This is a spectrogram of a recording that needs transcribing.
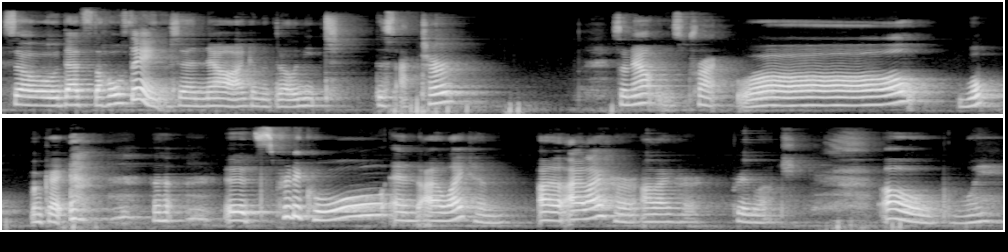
So that's the whole thing. So now I'm gonna delete this actor. So now let's try. Whoa, whoop. Okay, it's pretty cool, and I like him. I I like her. I like her pretty much. Oh boy,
